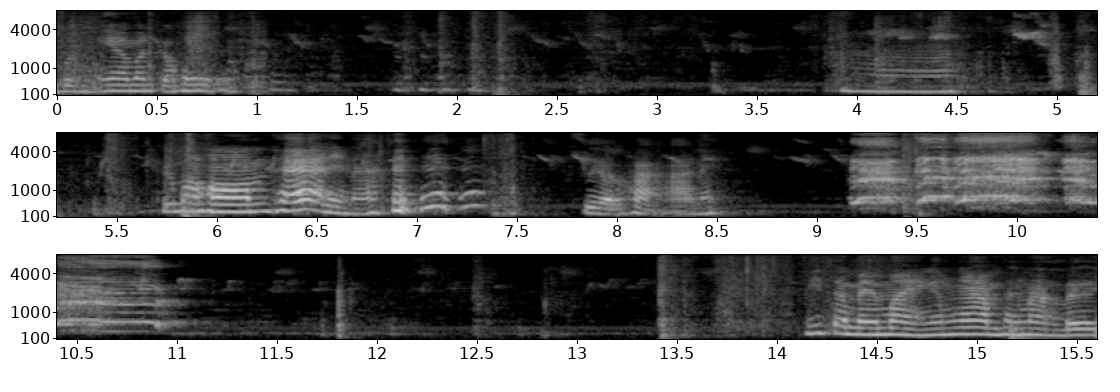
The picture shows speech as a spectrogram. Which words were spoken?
เบิ่งแอร์มันกระหูอ่าคือมาหอมแท้นี่นะ เสือผาเนี่ย มีแต่ใหม่ๆงามๆทั้งนั้นเลย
